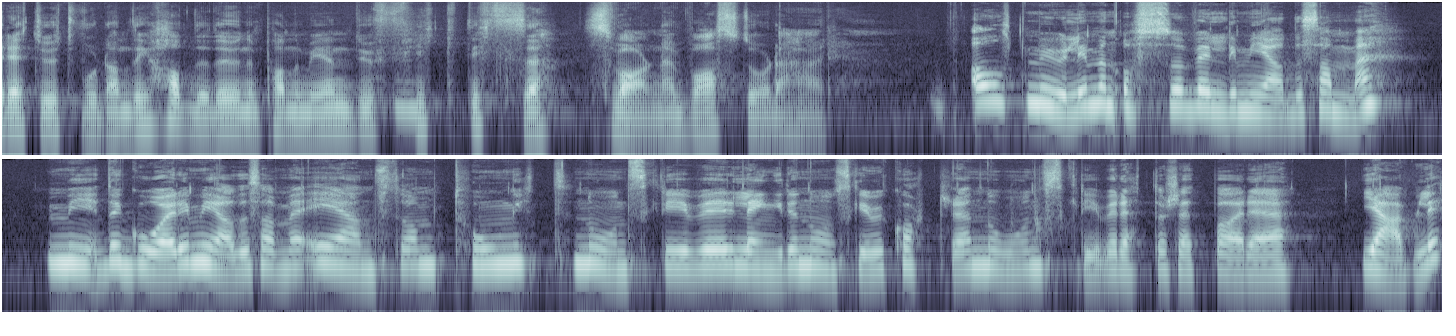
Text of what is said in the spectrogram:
rett ut hvordan de hadde det under pandemien. Du fikk disse svarene. Hva står det her? Alt mulig, men også veldig mye av det samme. Det går i mye av det samme. Ensomt, tungt. Noen skriver lengre, noen skriver kortere. Noen skriver rett og slett bare jævlig.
